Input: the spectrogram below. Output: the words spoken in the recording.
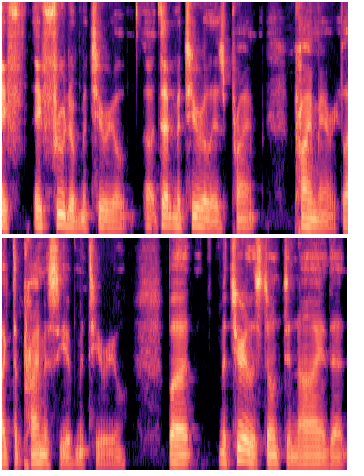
a, a fruit of material uh, that material is prime primary like the primacy of material but materialists don't deny that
